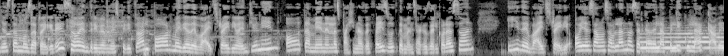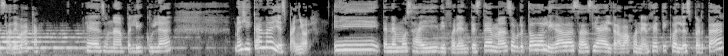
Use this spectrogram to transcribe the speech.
Ya estamos de regreso en Trivium Espiritual por medio de Bytes Radio en TuneIn o también en las páginas de Facebook de Mensajes del Corazón y de Bytes Radio. Hoy estamos hablando acerca de la película Cabeza de Vaca. Es una película mexicana y española. Y tenemos ahí diferentes temas, sobre todo ligadas hacia el trabajo energético, el despertar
